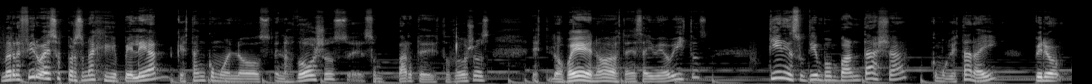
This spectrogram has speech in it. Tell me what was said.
Me refiero a esos personajes que pelean, que están como en los, en los dojos, eh, son parte de estos dojos. Los ves, ¿no? Los tenés ahí medio vistos. Tienen su tiempo en pantalla, como que están ahí, pero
